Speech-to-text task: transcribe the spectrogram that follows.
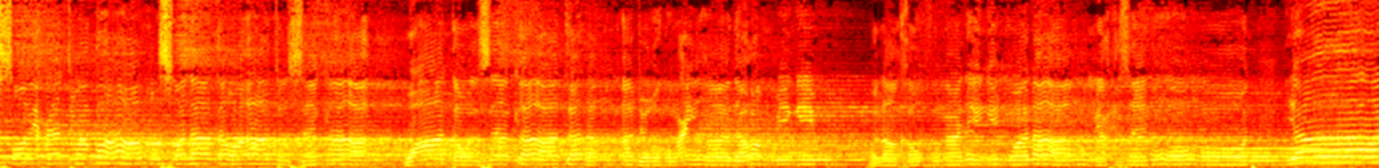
الصالحات وقاموا الصلاة وآتوا الزكاة وآتوا الزكاة لهم أجرهم عند ربهم ولا خوف عليهم ولا هم يحزنون. يا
